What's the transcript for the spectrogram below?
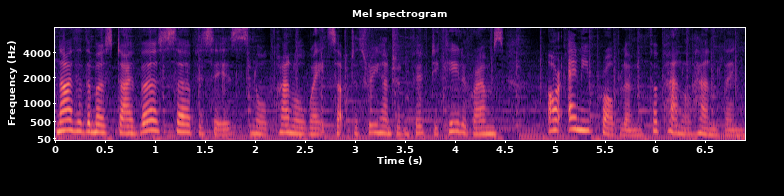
Neither the most diverse surfaces nor panel weights up to 350 kilograms are any problem for panel handling.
